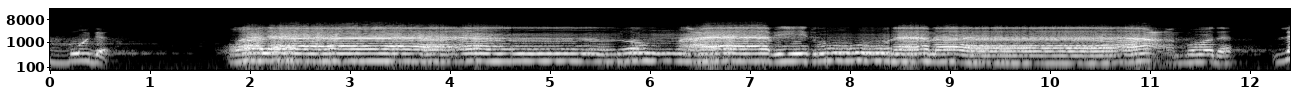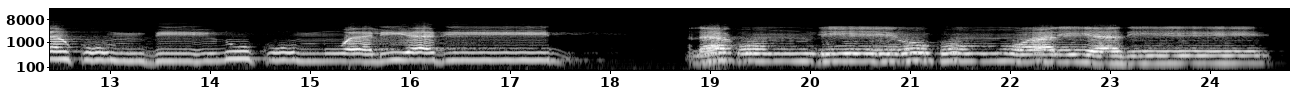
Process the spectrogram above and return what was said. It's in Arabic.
ولا أنتم عابدون ما أعبد. لكم دينكم ولي دين. لكم دينكم ولي دين.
